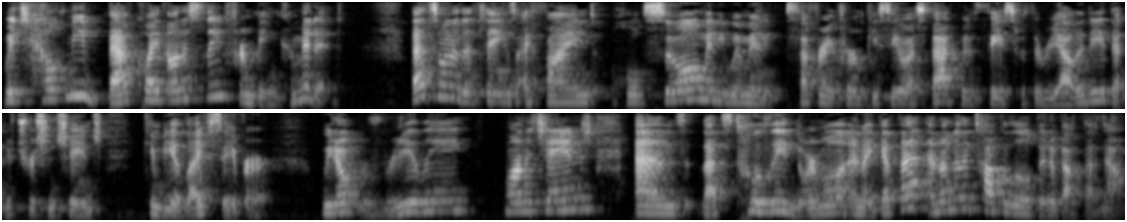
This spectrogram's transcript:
which held me back, quite honestly, from being committed. That's one of the things I find holds so many women suffering from PCOS back when faced with the reality that nutrition change can be a lifesaver. We don't really want to change, and that's totally normal, and I get that. And I'm going to talk a little bit about that now.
